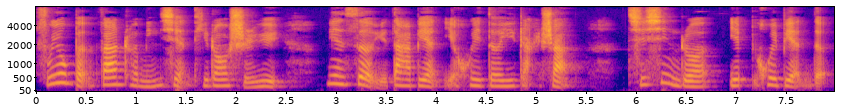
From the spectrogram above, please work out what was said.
服用本方可明显提高食欲，面色与大便也会得以改善，其性格也会变得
